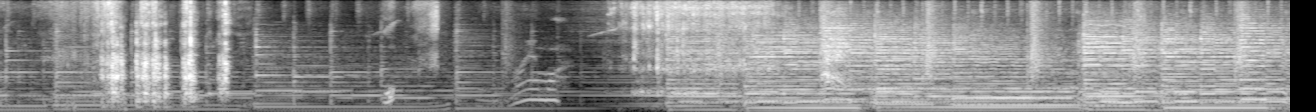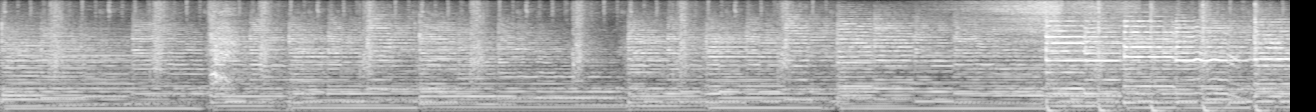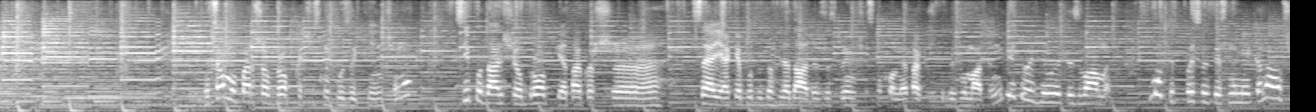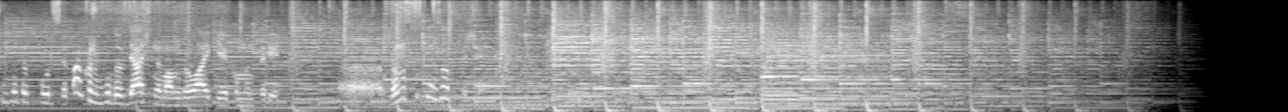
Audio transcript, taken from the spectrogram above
На цьому перша обробка чеснику закінчена. Всі подальші обробки, а також це, все, як я буду доглядати за своїм чесником, я також буду знімати на відео і ділити з вами. Тому підписуйтесь на мій канал, щоб бути в курсі. Також буду вдячний вам за лайки і коментарі. Е, До наступних зустрічей!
